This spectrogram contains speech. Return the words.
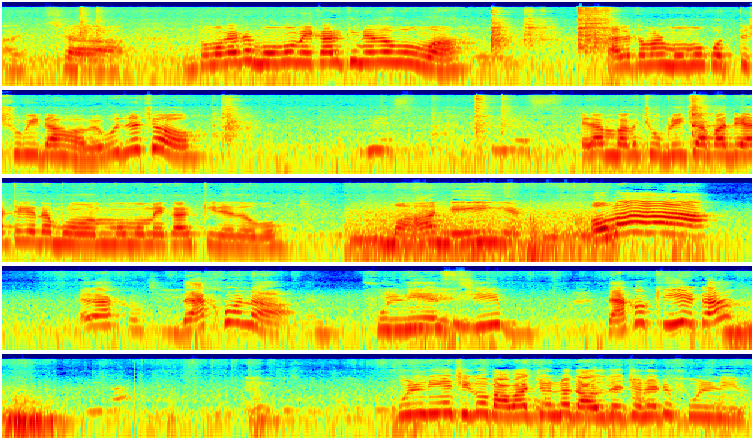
আচ্ছা তোমাকে একটা মোমো মেকার কিনে দেবো মা। তাহলে তোমার মোমো করতে সুবিধা হবে বুঝেছ? এরম ভাবে চুবড়ি চাপা দেওয়ার থেকে একটা মো- মোমো মেকার কিনে দেবো। মা নেই এখন। ও মা! এ দেখো দেখো না। ফুল নিয়ে এসেছি। দেখো কি এটা? ফুল নিয়েছি গো বাবার জন্য দাদুদের জন্য একটু ফুল টা?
